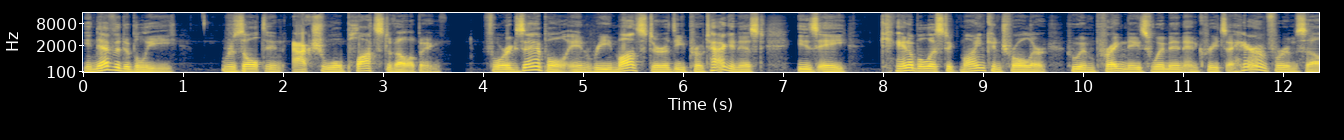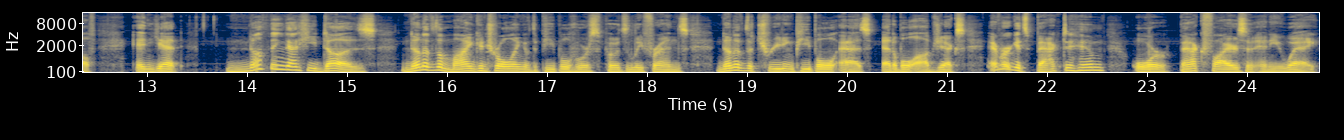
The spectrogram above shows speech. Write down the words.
inevitably result in actual plots developing. For example, in Re Monster, the protagonist is a cannibalistic mind controller who impregnates women and creates a harem for himself, and yet nothing that he does, none of the mind controlling of the people who are supposedly friends, none of the treating people as edible objects ever gets back to him or backfires in any way.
